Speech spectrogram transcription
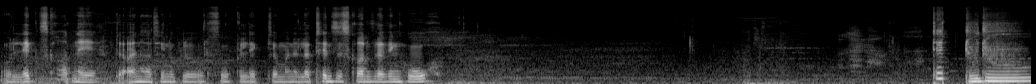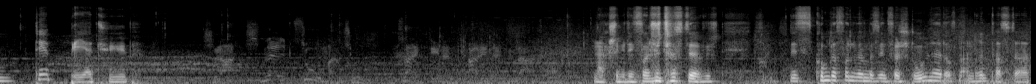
Oh, leckt's gerade? Nee, der eine hat hier nur blöd so geleckt. Ja, meine Latenz ist gerade wieder wegen hoch. Der Dudu, der Bärtyp. Ach, schon wieder die falsche Taste erwischt. Das kommt davon, wenn man den verstohlen hat, auf einer anderen Taste hat.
